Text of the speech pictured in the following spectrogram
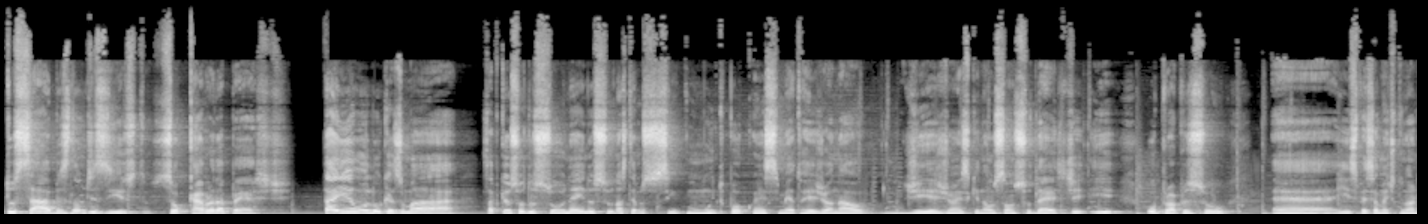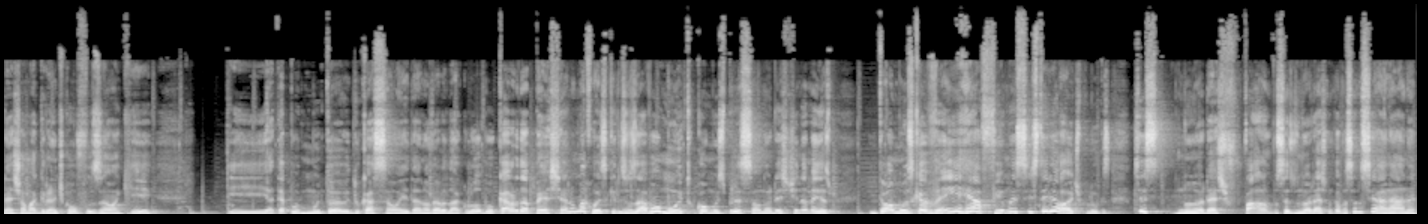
Tu sabes, não desisto. Sou cabra da peste. Tá aí, Lucas, uma. Sabe que eu sou do sul, né? E no sul nós temos sim, muito pouco conhecimento regional de regiões que não são sudeste e o próprio sul é, e especialmente do Nordeste, é uma grande confusão aqui. E até por muita educação aí da novela da Globo, o cabra da peste era uma coisa que eles usavam muito como expressão nordestina mesmo. Então a música vem e reafirma esse estereótipo, Lucas. Vocês no Nordeste falam, vocês no Nordeste, você no Ceará, né?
